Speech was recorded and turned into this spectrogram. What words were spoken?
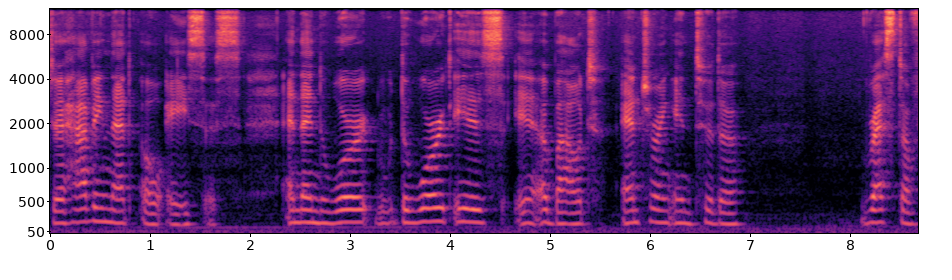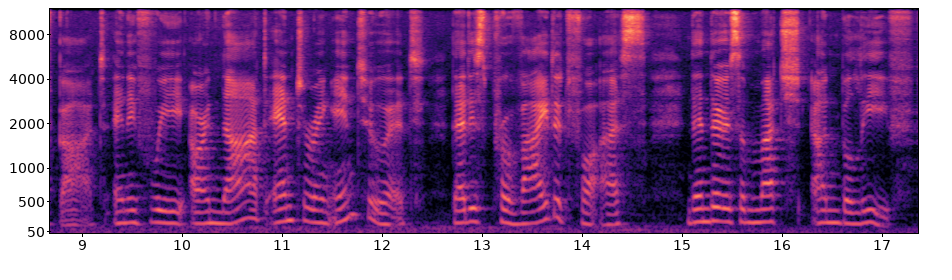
to having that oasis and then the word the word is eh, about entering into the rest of God. And if we are not entering into it that is provided for us, then there is a much unbelief.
